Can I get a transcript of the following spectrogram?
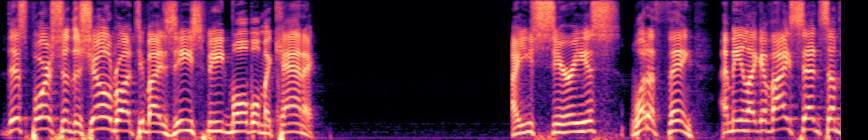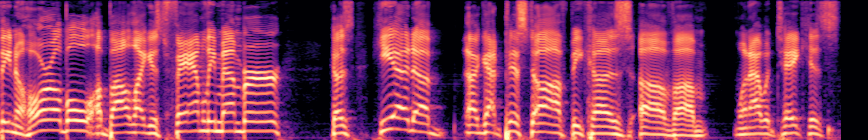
this portion of the show brought to you by Z Speed Mobile Mechanic." Are you serious? What a thing! I mean, like if I said something horrible about like his family member, because he had uh, uh, got pissed off because of um, when I would take his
